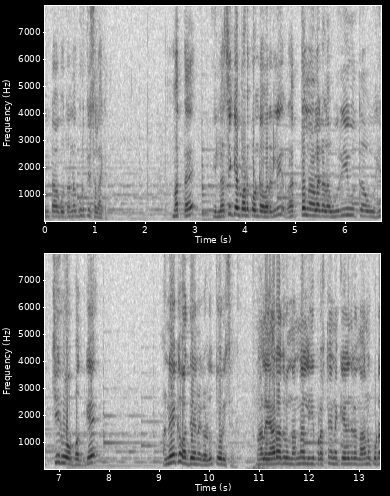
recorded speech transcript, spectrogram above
ಉಂಟಾಗುವುದನ್ನು ಗುರುತಿಸಲಾಗಿದೆ. ಮತ್ತು ಈ ಲಸಿಕೆ ಪಡ್ಕೊಂಡವರಲ್ಲಿ ರಕ್ತನಾಳಗಳ ಉರಿಯೂತವು ಹೆಚ್ಚಿರುವ ಬಗ್ಗೆ ಅನೇಕ ಅಧ್ಯಯನಗಳು ತೋರಿಸಿವೆ. ನಾಳೆ ಯಾರಾದರೂ ನನ್ನಲ್ಲಿ ಈ ಪ್ರಶ್ನೆಯನ್ನು ಕೇಳಿದರೆ ನಾನು ಕೂಡ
